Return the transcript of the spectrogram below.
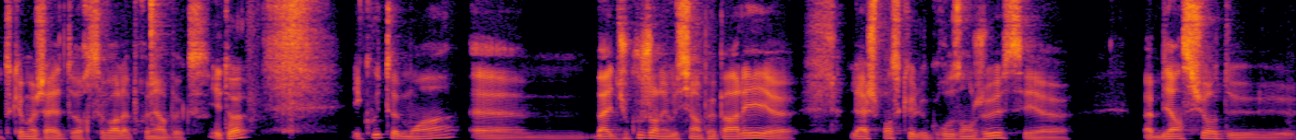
En tout cas, moi, j'ai hâte de recevoir la première box. Et toi? Écoute, moi, euh, bah, du coup, j'en ai aussi un peu parlé. là, je pense que le gros enjeu, c'est bah, bien sûr de,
